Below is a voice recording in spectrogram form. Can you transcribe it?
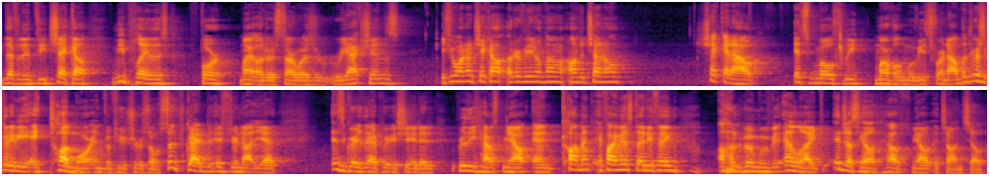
Definitely check out the playlist for my other Star Wars reactions. If you want to check out other videos on, on the channel, check it out. It's mostly Marvel movies for now, but there's going to be a ton more in the future, so subscribe if you're not yet. It's greatly appreciated. Really helps me out. And comment if I missed anything on the movie. And like, it just help, helps me out a ton. So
